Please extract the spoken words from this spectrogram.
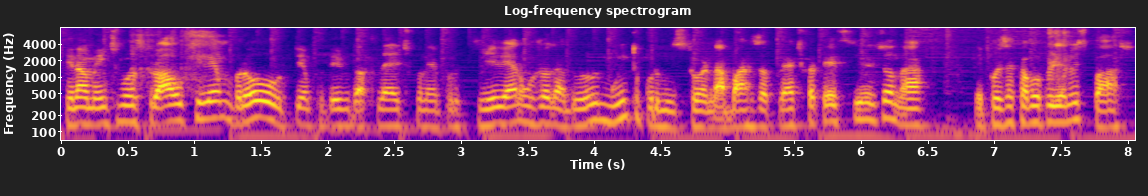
Finalmente mostrou algo que lembrou o tempo dele do Atlético, né? Porque ele era um jogador muito promissor na base do Atlético até se lesionar. Depois acabou perdendo espaço.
